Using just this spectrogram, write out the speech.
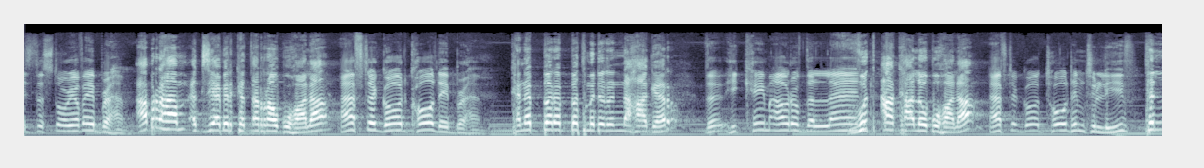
is the story of Abraham. አብርሃም እግዚአብሔር ከጠራው በኋላ After God called Abraham, ከነበረበት ምድርና ሀገር the, he came out of the land. ውጣ ካለው በኋላ After God told him to leave, ትል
